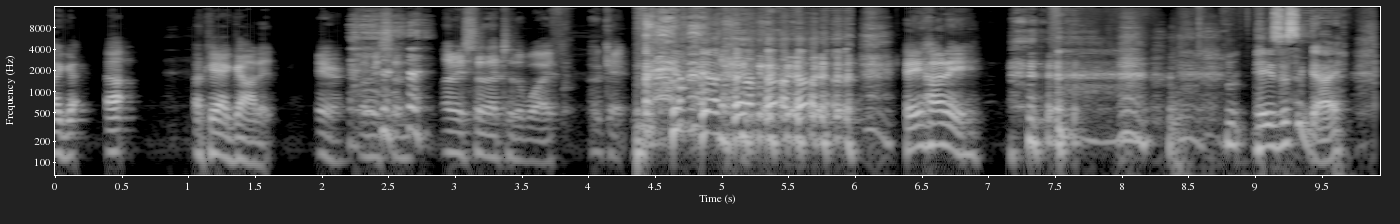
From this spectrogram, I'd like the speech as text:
I got. Uh, okay, I got it. Here, let me send. let me send that to the wife. Okay. hey, honey. Hey, is this a guy?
